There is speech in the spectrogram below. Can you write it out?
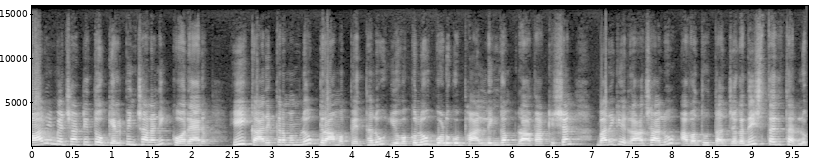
భారీ మెజార్టీతో గెలిపించాలని కోరారు. ఈ కార్యక్రమంలో గ్రామ పెద్దలు యువకులు గొడుగు బాల్లింగం రాధాకిషన్ బరిగి రాజాలు అవధూత జగదీష్ తదితరులు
